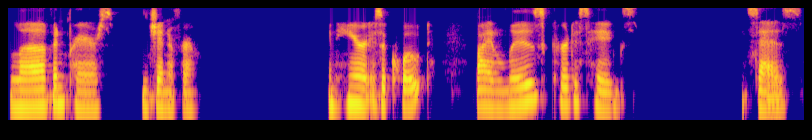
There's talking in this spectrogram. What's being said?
Love and prayers, Jennifer. And here is a quote by Liz Curtis Higgs. It says,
